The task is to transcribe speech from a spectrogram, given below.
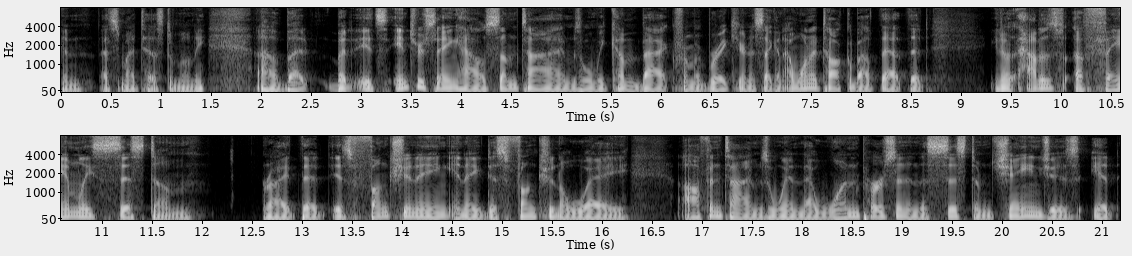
and that's my testimony. Uh, but but it's interesting how sometimes when we come back from a break here in a second, I want to talk about that. That you know, how does a family system right that is functioning in a dysfunctional way oftentimes when that one person in the system changes, it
